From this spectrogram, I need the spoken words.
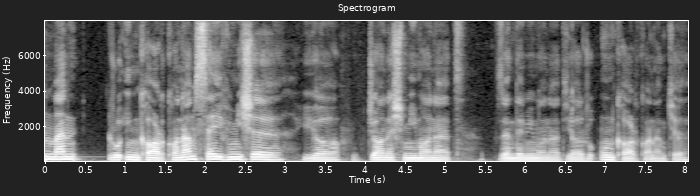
من رو این کار کنم save میشه یا جانش میماند زنده میماند یا رو اون کار کنم که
